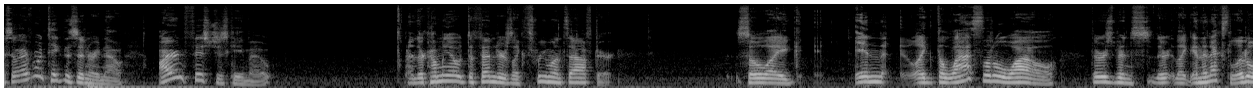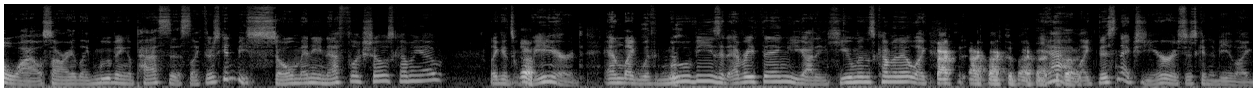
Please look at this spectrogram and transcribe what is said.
so everyone take this in right now. Iron Fist just came out, and they're coming out with Defenders like three months after. So like in like the last little while, there's been there like in the next little while, sorry, like moving past this, like there's gonna be so many Netflix shows coming out. Like it's Yeah. weird. And like with movies and everything, you got Inhumans coming out. Like Back to back, back to back, back yeah, to back. like this next year is just gonna be like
